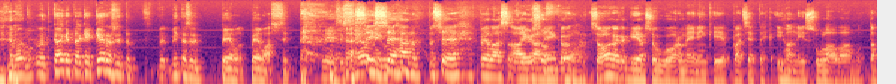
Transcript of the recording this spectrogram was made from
No, mutta mut kaiken kaikkiaan kerro sitten, mitä se nyt pel- pelas sitten. Niin, siis, se on siis niinku, sehän se pelasi aika niinku, se on aika Gears of War meininki, paitsi että ehkä ihan niin sulavaa, mutta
